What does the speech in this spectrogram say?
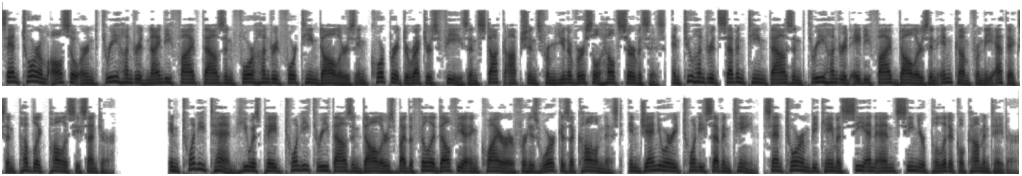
Santorum also earned $395,414 in corporate directors' fees and stock options from Universal Health Services, and $217,385 in income from the Ethics and Public Policy Center. In 2010 he was paid $23,000 by the Philadelphia Inquirer for his work as a columnist. In January 2017, Santorum became a CNN senior political commentator.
